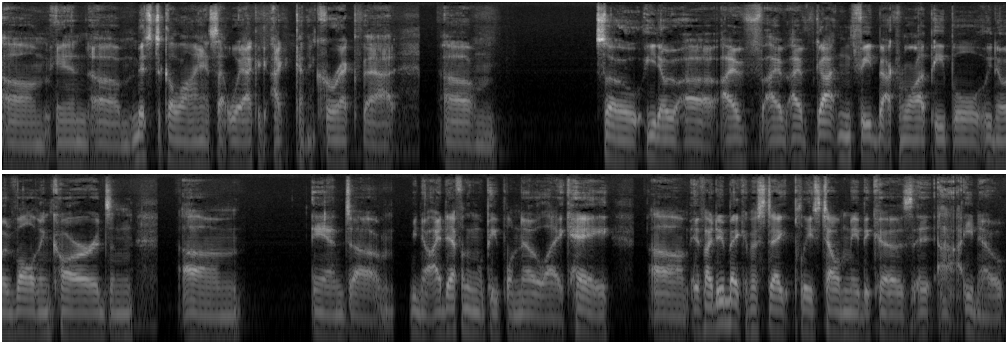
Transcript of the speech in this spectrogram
um, in um, Mystic Alliance. That way, I could I could kind of correct that. Um, so you know, uh, I've I've I've gotten feedback from a lot of people, you know, involving cards and um, and um, you know, I definitely want people to know, like, hey, um, if I do make a mistake, please tell me because it, uh, you know,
